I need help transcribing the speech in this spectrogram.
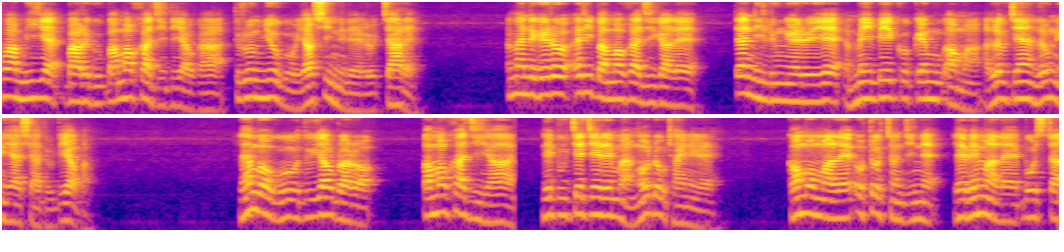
ဖွာမီးရက်ပါရဂူပါမောက်ခကြီးတယောက်ကသူတို့မြို့ကိုရောက်ရှိနေတယ်လို့ကြားတယ်အမှန်တကယ်တော့အဲ့ဒီပါမောက်ခကြီးကလည်း တက်နီလူငယ်တွေရဲ့အမိန်ပေးကွက်ကဲမှုအောက်မှာအလုတ်ကျန်းလုံနေရရှာသူတယောက်ပါလမ်းပေါ်ကိုသူရောက်သွားတော့ပမောက္ခကြီးဟာနေပူကျဲကျဲထဲမှာငုတ်တုတ်ထိုင်းနေတယ်ခေါင်းပေါ်မှာလည်းအုတ်ထုတ်ချွန်ကြီးနဲ့လက်ဘင်းမှာလည်းပိုစတာ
